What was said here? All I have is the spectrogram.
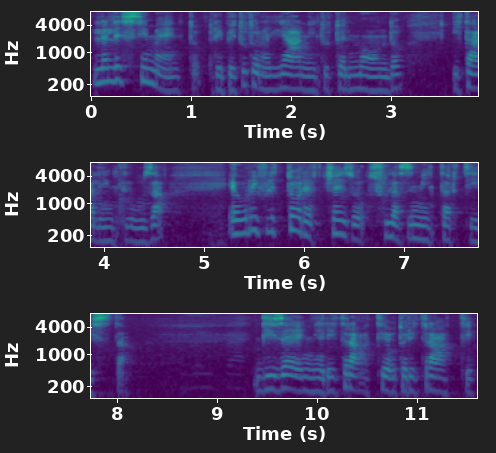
L'allestimento, ripetuto negli anni in tutto il mondo, Italia inclusa, è un riflettore acceso sulla Smith artista. Disegni, ritratti e autoritratti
